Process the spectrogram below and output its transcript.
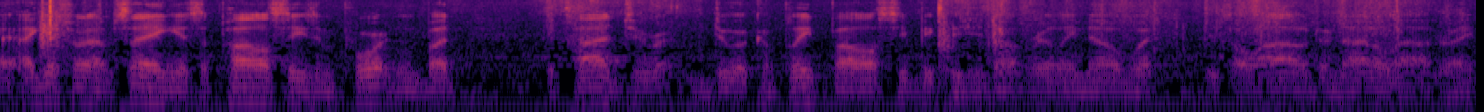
I- I guess what I'm saying is the policy is important, but it's hard to do a complete policy because you don't really know what is allowed or not allowed, right?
